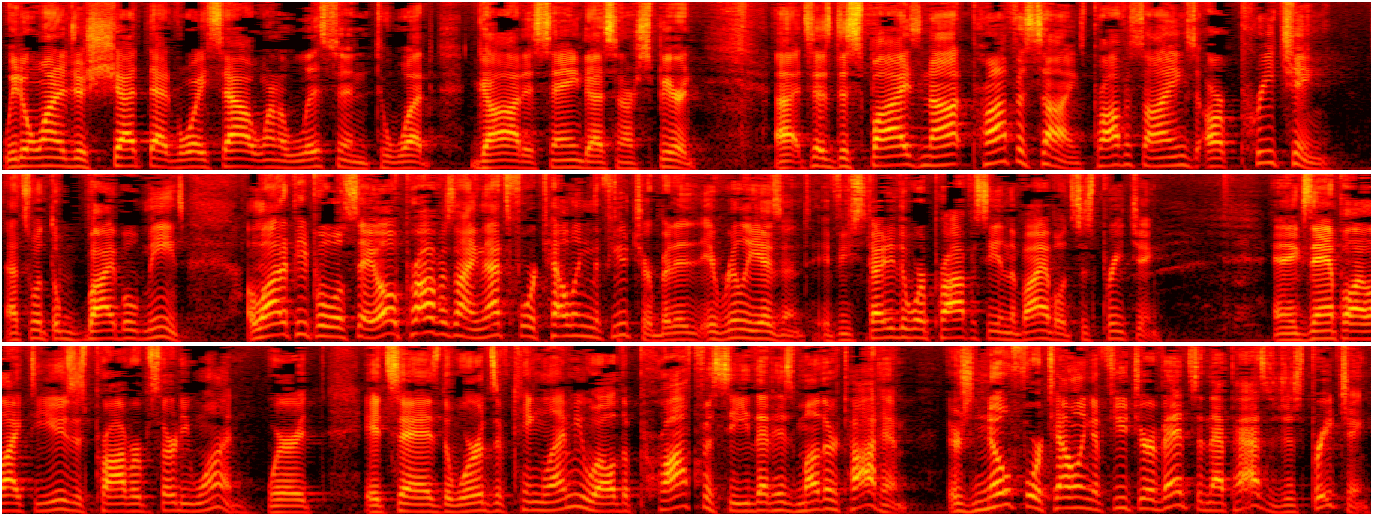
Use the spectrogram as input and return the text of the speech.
we don't want to just shut that voice out. We want to listen to what God is saying to us in our spirit. Uh, it says, despise not prophesying. Prophesying are preaching. That's what the Bible means. A lot of people will say, oh, prophesying, that's foretelling the future, but it, it really isn't. If you study the word prophecy in the Bible, it's just preaching. An example I like to use is Proverbs 31, where it, it says the words of King Lemuel, the prophecy that his mother taught him. There's no foretelling of future events in that passage, just preaching.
